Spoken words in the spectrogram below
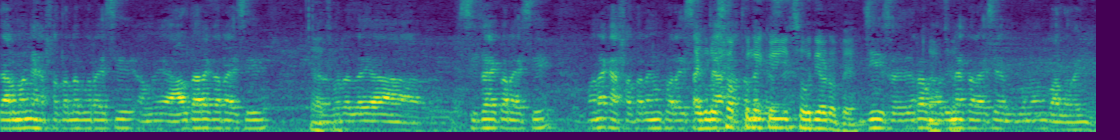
জার্মানি হাসপাতালে করাইছি আমি আলদারে করাইছি আচ্ছা। তারপরে যাই সিফাই করাইছি। অনেক হাসপাতালে আমি করাইছি এগুলো একটা সবগুলোই কি সৌদি আরবে? জি সৌদি আরব আচ্ছা। মদিনা করাইছি আমি কোনো ভালো হয়নি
